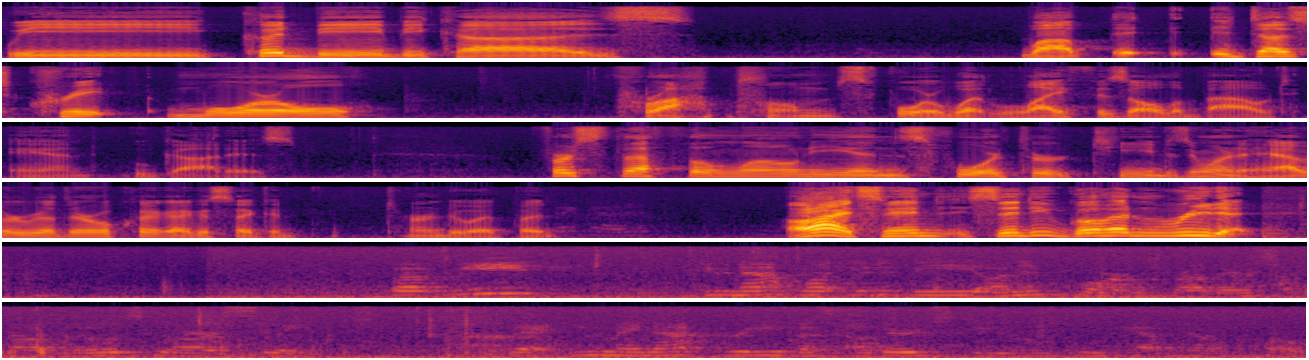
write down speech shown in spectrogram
We could be because, well, it, it does create moral problems for what life is all about and who God is. 1 Thessalonians 4.13. Does anyone have it read there real quick? I guess I could turn to it. but All right, Cindy, Cindy, go ahead and read it. But we do not want you to be uninformed, brothers, about those who are asleep, that you may not grieve as others do who have no hope.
